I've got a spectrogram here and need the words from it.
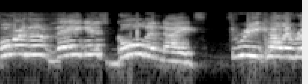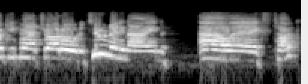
For the Vegas Golden Knights, three color rookie patch auto to 299, Alex Tuch.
